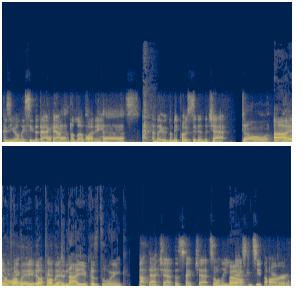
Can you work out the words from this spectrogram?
Because you only see the back I'll half pa- of the I'll lopunny. pass. And like, let me post it in the chat. Don't. Uh, it'll probably it'll probably deny you because of the link. Not that chat, the Skype chat. So only you Oh. guys can see the horror.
